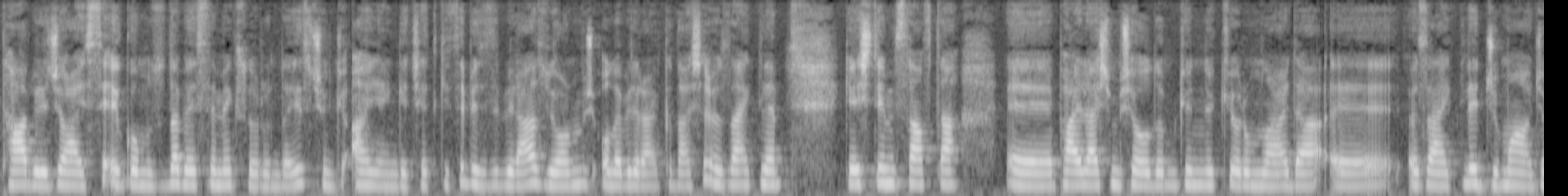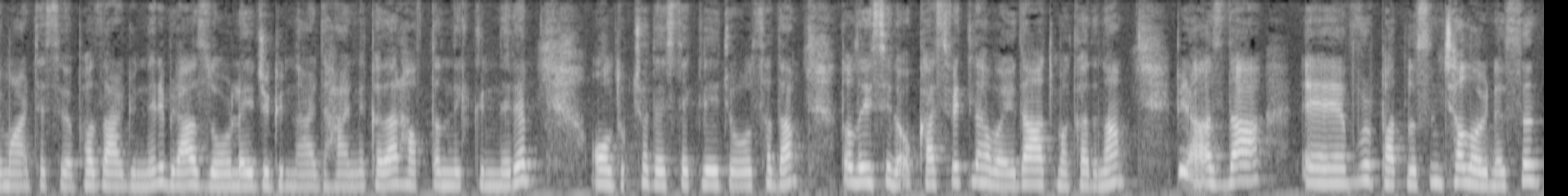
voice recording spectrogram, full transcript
tabiri caizse egomuzu da beslemek zorundayız. Çünkü ay yengeç etkisi bizi biraz yormuş olabilir arkadaşlar. Özellikle geçtiğimiz hafta e, paylaşmış olduğum günlük yorumlarda e, özellikle cuma, cumartesi ve pazar günleri biraz zorlayıcı günlerdi. Her ne kadar haftanın ilk günleri oldukça destekleyici olsa da dolayısıyla o kasvetli havayı kafayı dağıtmak adına biraz daha e, vur patlasın, çal oynasın,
